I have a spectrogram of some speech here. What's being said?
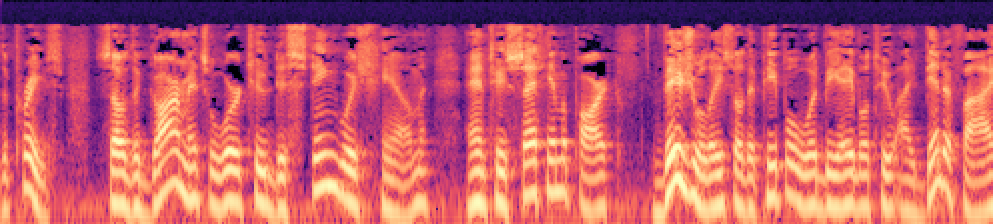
the priest. So the garments were to distinguish him and to set him apart visually so that people would be able to identify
